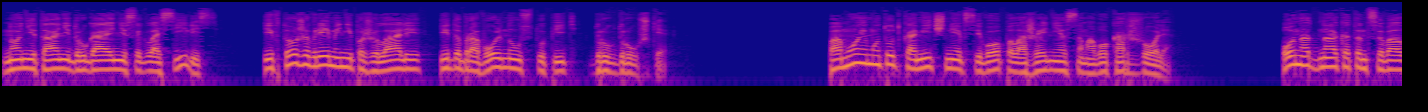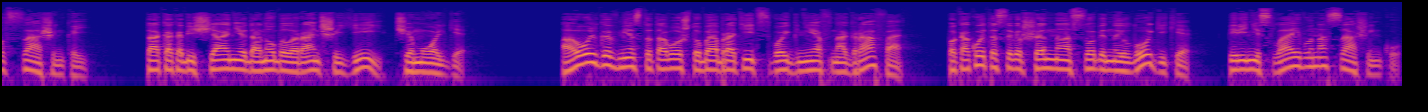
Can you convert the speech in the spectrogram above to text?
Но ни та, ни другая не согласились и в то же время не пожелали и добровольно уступить друг дружке. По-моему, тут комичнее всего положение самого Коржоля. Он, однако, танцевал с Сашенькой, так как обещание дано было раньше ей, чем Ольге. А Ольга вместо того, чтобы обратить свой гнев на графа, по какой-то совершенно особенной логике перенесла его на Сашеньку,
